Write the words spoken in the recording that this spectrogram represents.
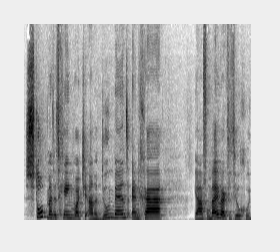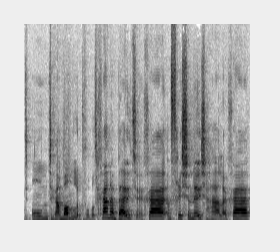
stop met hetgeen wat je aan het doen bent en ga. Ja, voor mij werkt het heel goed om te gaan wandelen bijvoorbeeld. Ga naar buiten. Ga een frisse neus halen. Ga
